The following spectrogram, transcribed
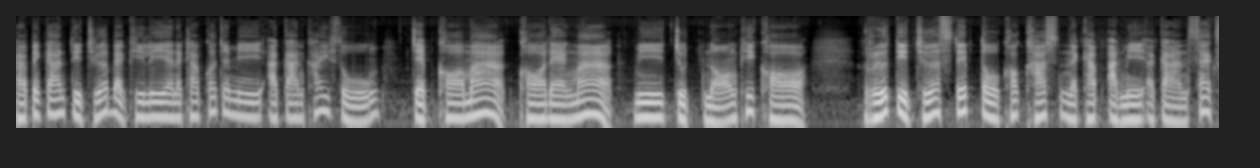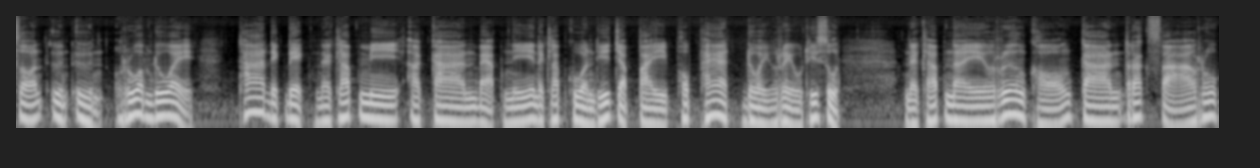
หากเป็นการติดเชื้อแบคทีเรียนะครับ ก็จะมีอาการไข้สูง เจ็บคอมาก คอแดงมาก มีจุดหนองที่คอ หรือติดเชื้อสเตปโตคอคัสนะครับอาจมีอาการแทรกซ้อนอื่นๆ ร่วมด้วย ถ้าเด็กๆนะครับมีอาการแบบนี้นะครับควรที่จะไปพบแพทย์โดยเร็วที่สุดนะครับในเรื่องของการรักษาโรค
